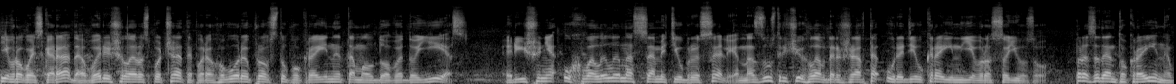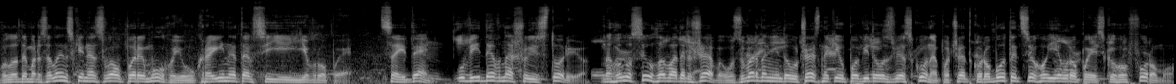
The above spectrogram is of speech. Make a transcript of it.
Європейська рада вирішила розпочати переговори про вступ України та Молдови до ЄС. Рішення ухвалили на саміті у Брюсселі на зустрічі глав держав та урядів країн Євросоюзу. Президент України Володимир Зеленський назвав перемогою України та всієї Європи. Цей день увійде в нашу історію, наголосив глава держави у зверненні до учасників по відеозв'язку на початку роботи цього європейського форуму.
